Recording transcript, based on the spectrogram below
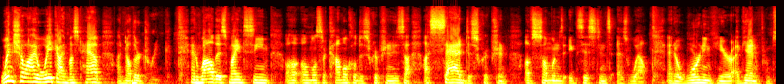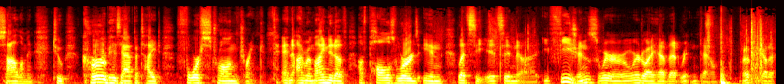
When shall I awake? I must have another drink. And while this might seem almost a comical description, it is a, a sad description of someone's existence as well. And a warning here, again, from Solomon to curb his appetite for strong drink. And I'm reminded of, of Paul's words in, let's see, it's in uh, Ephesians. Where, where do I have that written down? Oh, gotta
